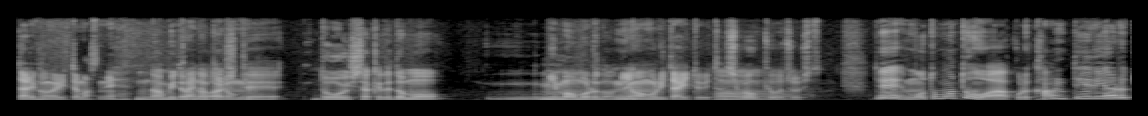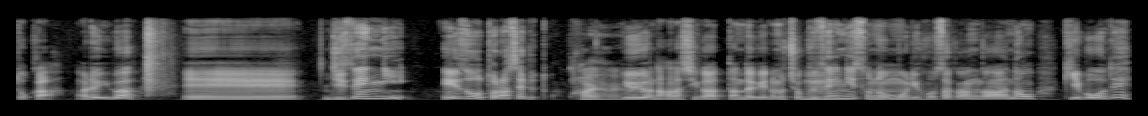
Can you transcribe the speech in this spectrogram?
誰かが言ってますね、涙を流して同意したけれども見守るのね。見守りたいという立場を強調した。で、もともとはこれ、官邸でやるとか、あるいは、えー事前に映像を撮らせるというような話があったんだけども、直前にその森補佐官側の希望で、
